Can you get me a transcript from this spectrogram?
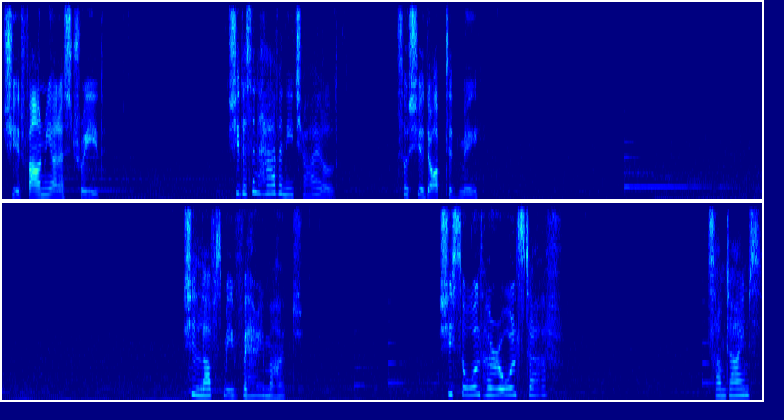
She had found me on a street. She doesn't have any child, so she adopted me. She loves me very much. She sold her old stuff. Sometimes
